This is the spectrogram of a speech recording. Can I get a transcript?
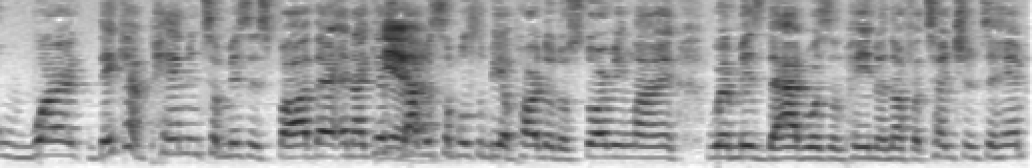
were they kept panning to Miz's Father, and I guess Yeah. that was supposed to be a part of the storyline where Miz Dad wasn't paying enough attention to him.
